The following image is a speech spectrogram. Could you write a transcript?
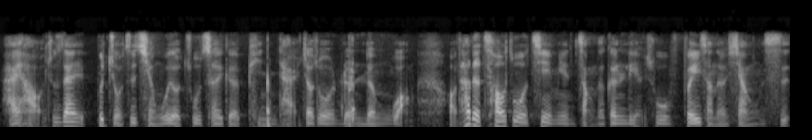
还好，就是在不久之前，我有注册一个平台，叫做人人网。哦，它的操作界面长得跟脸书非常的相似，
